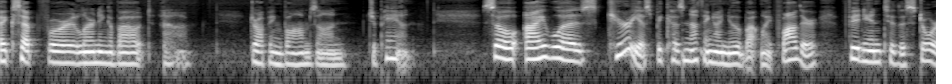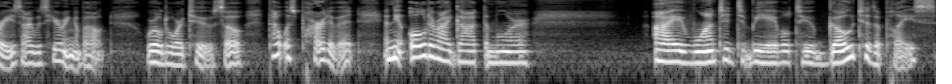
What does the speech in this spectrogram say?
except for learning about uh, dropping bombs on Japan. So I was curious because nothing I knew about my father fit into the stories I was hearing about World War II. So that was part of it. And the older I got, the more I wanted to be able to go to the place,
